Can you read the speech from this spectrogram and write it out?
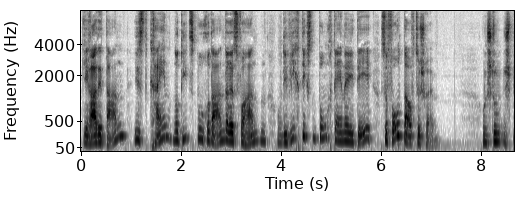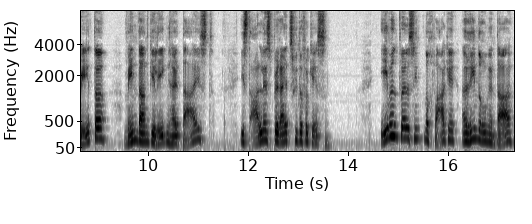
Gerade dann ist kein Notizbuch oder anderes vorhanden, um die wichtigsten Punkte einer Idee sofort aufzuschreiben. Und Stunden später, wenn dann Gelegenheit da ist, ist alles bereits wieder vergessen. Eventuell sind noch vage Erinnerungen da,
